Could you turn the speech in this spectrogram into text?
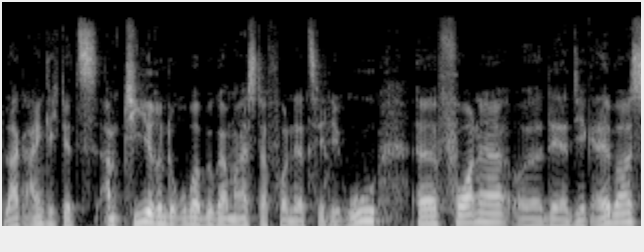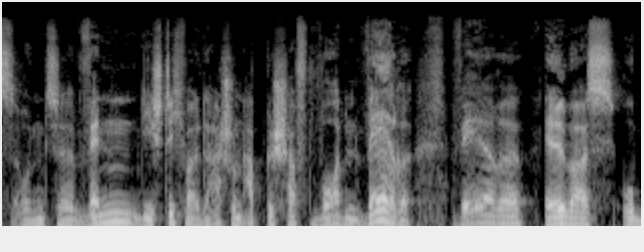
lag eigentlich der amtierende Oberbürgermeister von der CDU äh, vorne, äh, der Dirk Elbers. Und äh, wenn die Stichwahl da schon abgeschafft worden wäre, wäre Elbers OB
